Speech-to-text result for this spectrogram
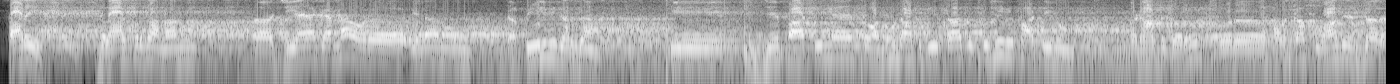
ਸਾਰੇ ਹੀ ਬਲਾਕ ਪ੍ਰਧਾਨਾਂ ਨੂੰ ਅ, ਜੀ ਆਇਆਂ ਕਰਨਾ ਔਰ ਇਹਨਾਂ ਨੂੰ ਅਪੀਲ ਵੀ ਕਰਦਾ ਕਿ ਜੇ ਪਾਰਟੀ ਨੇ ਤੁਹਾਨੂੰ ਅਡਾਪਟ ਕੀਤਾ ਤੇ ਤੁਸੀਂ ਵੀ ਪਾਰਟੀ ਨੂੰ ਅਡਾਪਟ ਕਰੋ ਔਰ ਹਲਕਾ ਪੁਆ ਦੇ ਅੰਦਰ।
